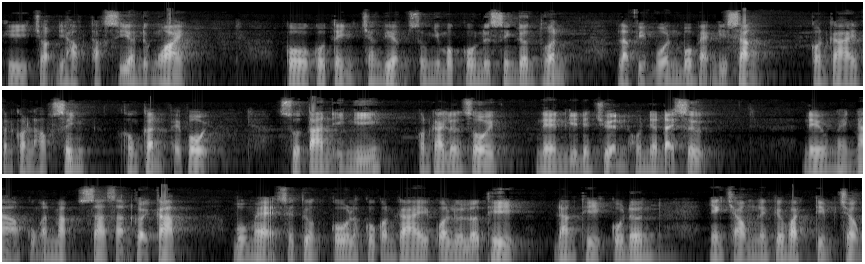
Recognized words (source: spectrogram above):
Khi chọn đi học thạc sĩ ở nước ngoài. Cô cố tình trang điểm giống như một cô nữ sinh đơn thuần Là vì muốn bố mẹ nghĩ rằng Con gái vẫn còn là học sinh, Không cần phải vội. Xua tan ý nghĩ, Con gái lớn rồi nên nghĩ đến chuyện hôn nhân đại sự. Nếu ngày nào cũng ăn mặc xả sạn gợi cảm, Bố mẹ sẽ tưởng cô là cô con gái qua lứa lỡ thì, Đang thì cô đơn, Nhanh chóng lên kế hoạch tìm chồng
